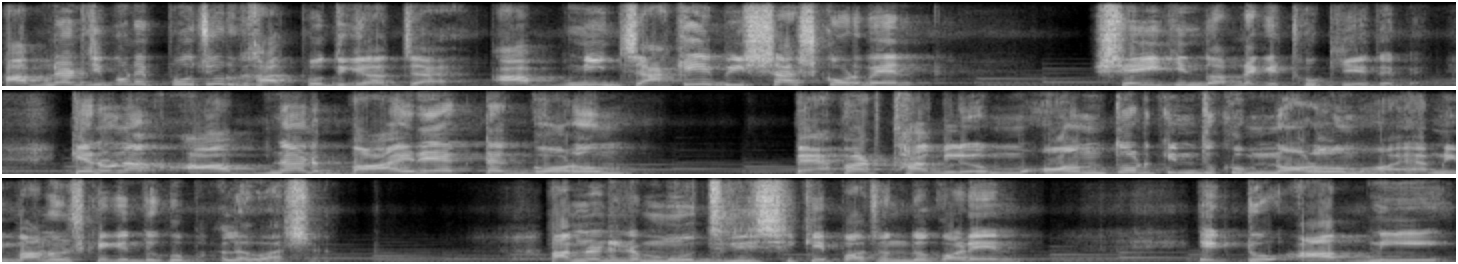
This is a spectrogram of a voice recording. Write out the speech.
আপনার জীবনে প্রচুর ঘাত প্রতিঘাত যায়। আপনি যাকেই বিশ্বাস করবেন, সেই কিন্তু আপনাকে ঠকিয়ে দেবে। কেননা আপনার বাইরে একটা গরম ব্যাপার থাকলেও অন্তর কিন্তু খুব নরম হয়। আপনি মানুষকে কিন্তু খুব ভালোবাসেন। আপনার একটা মজলিসিকে পছন্দ করেন। একটু আপনি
